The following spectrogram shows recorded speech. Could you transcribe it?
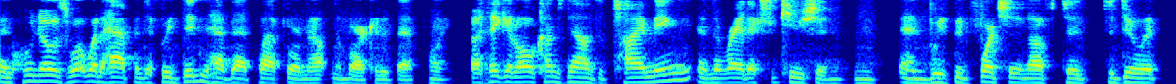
And who knows what would have happened if we didn't have that platform out in the market at that point. I think it all comes down to timing and the right execution. And, and we've been fortunate enough to, to do it,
